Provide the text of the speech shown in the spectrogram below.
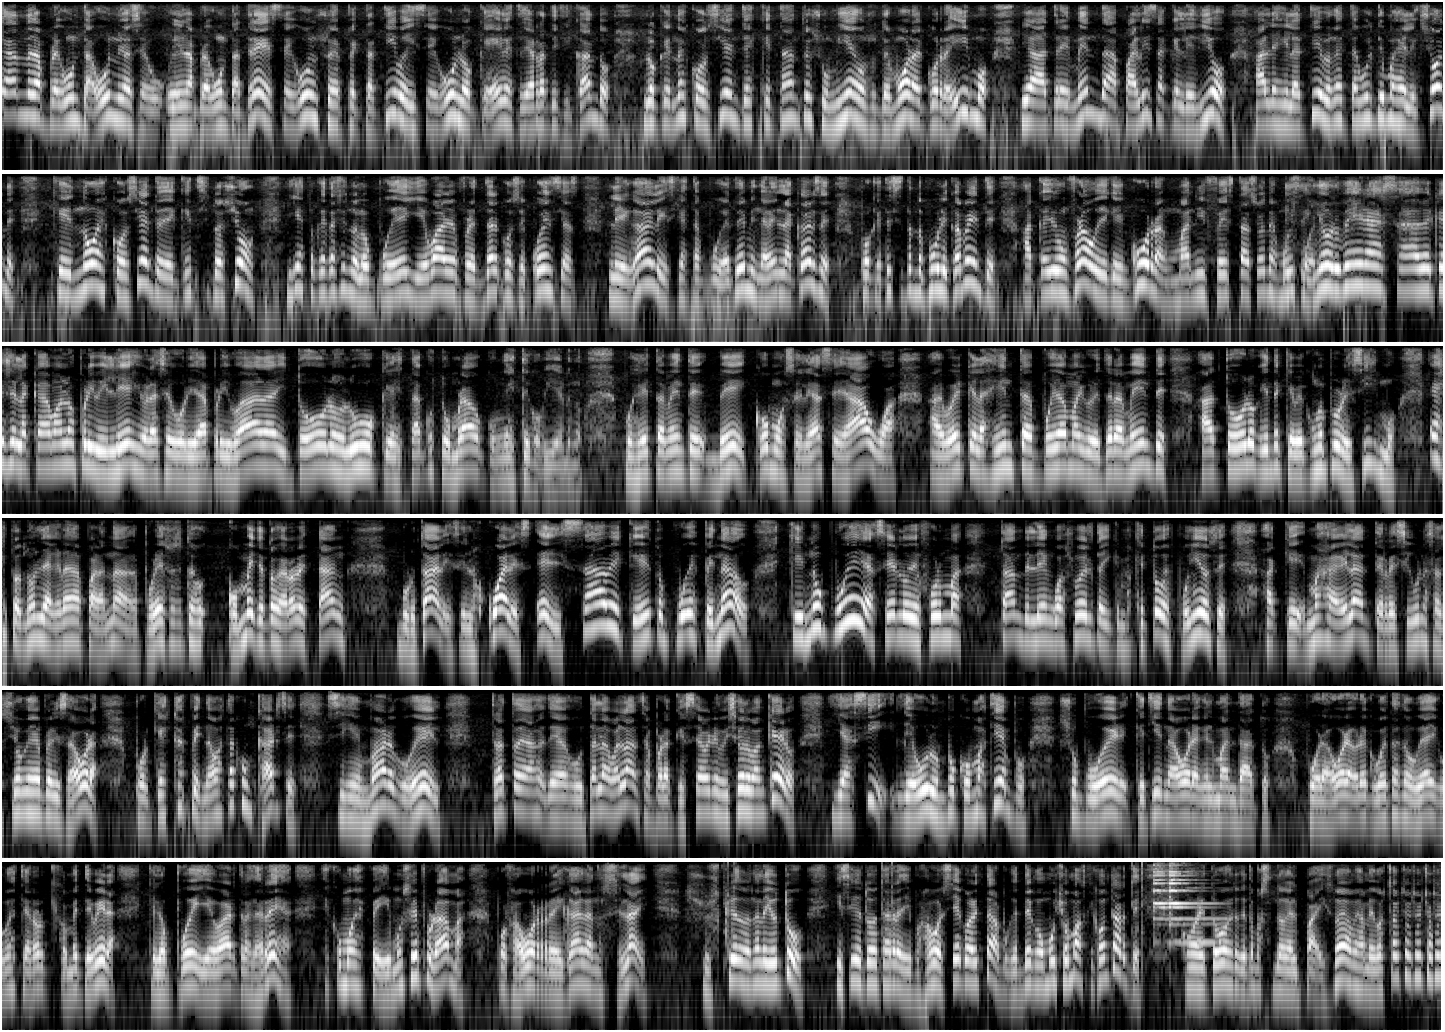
Llegando en la pregunta 1 y en la pregunta 3, según sus expectativas y según lo que él estaría ratificando, lo que no es consciente es que tanto es su miedo, su temor al correísmo y a la tremenda paliza que le dio al legislativo en estas últimas elecciones, que no es consciente de que esta situación y esto que está haciendo lo puede llevar a enfrentar consecuencias legales y hasta puede terminar en la cárcel porque está citando públicamente ha caído un fraude que incurran manifestaciones muy fuertes. Señor Vera sabe que se le acaban los primeros privilegio, la seguridad privada y todos los lujos que está acostumbrado con este gobierno. Pues justamente ve cómo se le hace agua al ver que la gente apoya mayoritariamente a todo lo que tiene que ver con el progresismo. Esto no le agrada para nada, por eso comete estos errores tan brutales en los cuales él sabe que esto puede ser penado, que no puede hacerlo de forma tan de lengua suelta y que más que todo exponiéndose a que más adelante reciba una sanción ejemplarizadora, porque esto es penado hasta con cárcel. Sin embargo, él trata de, ajustar la balanza para que sea beneficio del banquero y así le dure un poco más tiempo su poder que tiene ahora en el mandato. Por ahora, ahora con estas novedades y con este error que comete Vera, que lo puede llevar tras la reja, es como despedimos el programa. Por favor, regálanos el like, suscríbete al canal de YouTube y sigue toda esta red. Y por favor, sigue conectado porque tengo mucho más que contarte con todo esto que está pasando en el país. ¿No, mis amigos? Chau, chau, chau, chau.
